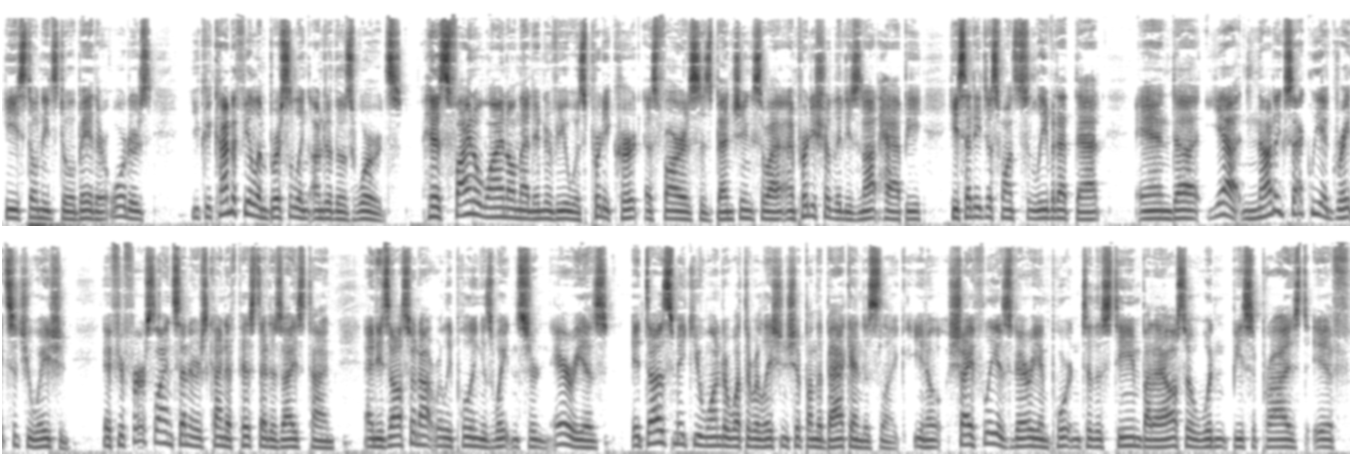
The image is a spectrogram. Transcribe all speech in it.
he still needs to obey their orders, you could kind of feel him bristling under those words. His final line on that interview was pretty curt as far as his benching, so I, am pretty sure that he's not happy. He said he just wants to leave it at that. And uh, yeah, not exactly a great situation if your first line center is kind of pissed at his ice time and he's also not really pulling his weight in certain areas, it does make you wonder what the relationship on the back end is like. You know, Scheifele is very important to this team, but I also wouldn't be surprised if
